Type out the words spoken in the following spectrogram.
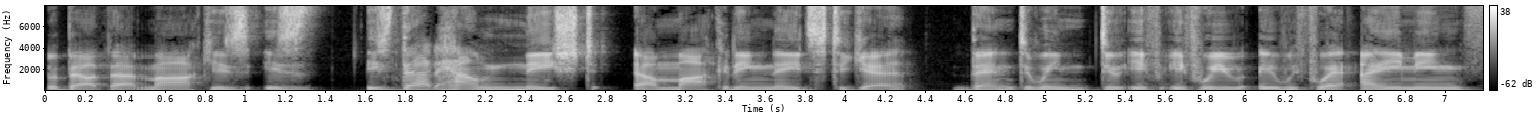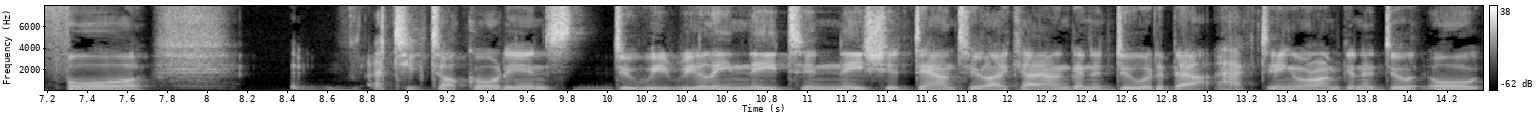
about that, Marc, is is is that how niched our marketing needs to get? Then do we do if, if we if we're aiming for a TikTok audience, do we really need to niche it down to okay, I'm going to do it about acting, or I'm going to do it, or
